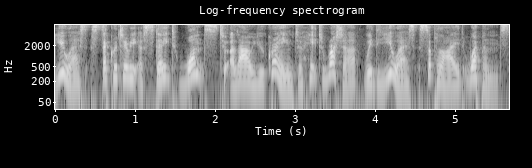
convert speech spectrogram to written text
US Secretary of State wants to allow Ukraine to hit Russia with US supplied weapons.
